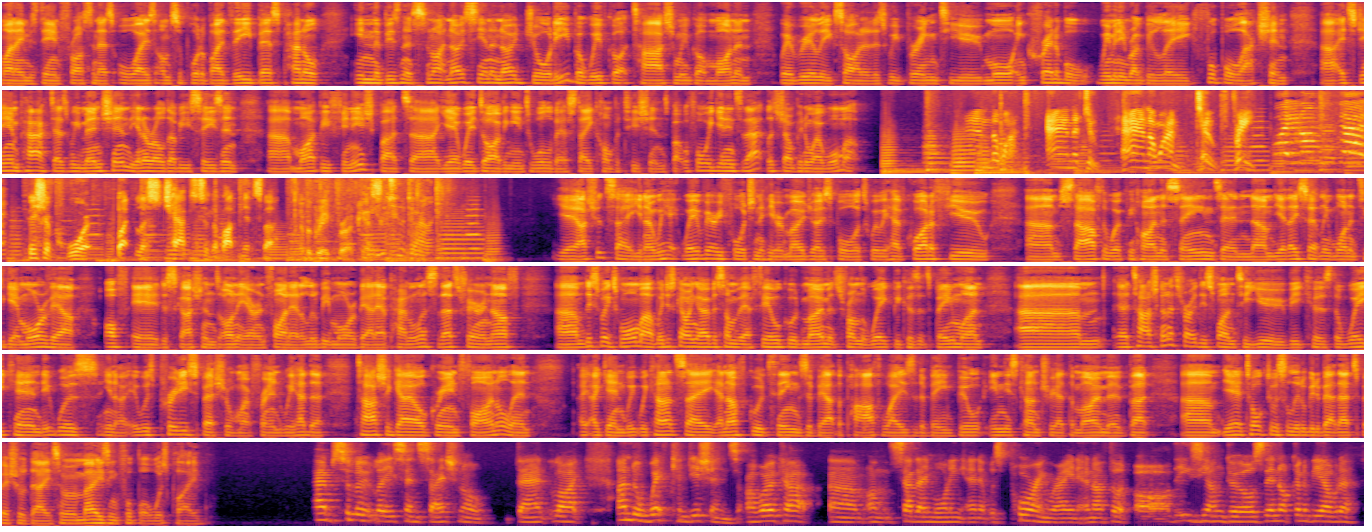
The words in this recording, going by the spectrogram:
My name is Dan Frost, and as always, I'm supported by the best panel in the business tonight. No Sienna, no Geordie, but we've got Tash and we've got Mon, and we're really excited as we bring to you more incredible women in rugby league football action. Uh, it's jam packed, as we mentioned. The NRLW season uh, might be finished, but uh, yeah, we're diving into all of our state competitions. But before we get into that, let's jump into our warm up. And a one, and a two, and a one, two, three. Quiet on the set. Bishop wore buttless chaps to the bat mitzvah. Have a great broadcast. You too, darling. Yeah, I should say, you know, we, we're very fortunate here at Mojo Sports where we have quite a few um, staff that work behind the scenes. And um, yeah, they certainly wanted to get more of our off air discussions on air and find out a little bit more about our panelists. So that's fair enough. Um, this week's warm up, we're just going over some of our feel good moments from the week because it's been one. Um, uh, Tash, going to throw this one to you because the weekend it was, you know, it was pretty special, my friend. We had the Tarsha Gale Grand Final, and again, we, we can't say enough good things about the pathways that are being built in this country at the moment. But um, yeah, talk to us a little bit about that special day. Some amazing football was played. Absolutely sensational, Dan. Like under wet conditions, I woke up um, on Saturday morning and it was pouring rain, and I thought, oh, these young girls, they're not going to be able to,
